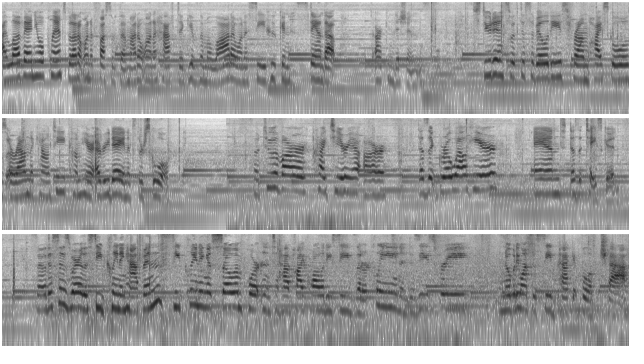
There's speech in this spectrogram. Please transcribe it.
I love annual plants, but I don't want to fuss with them. I don't want to have to give them a lot. I want to see who can stand up to our conditions. Students with disabilities from high schools around the county come here every day and it's their school. So two of our criteria are, does it grow well here? And does it taste good? So this is where the seed cleaning happens. Seed cleaning is so important to have high quality seeds that are clean and disease free. Nobody wants a seed packet full of chaff.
